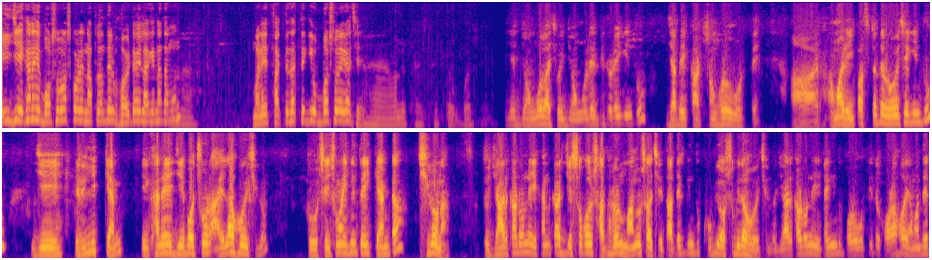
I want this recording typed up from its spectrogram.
এই যে এখানে বসবাস করেন আপনাদের ভয়টাই লাগে না তেমন? মানে থাকতে থাকতে কি অভ্যাস হয়ে গেছে? হ্যাঁ আমাদের থাকতে অভ্যাস যে জঙ্গল আছে ওই জঙ্গলের ভিতরেই কিন্তু যাবে কাঠ সংগ্রহ করতে। আর আমার এই পাশটাতে রয়েছে কিন্তু যে রিলিফ ক্যাম্প। এখানে যে বছর আয়লা হয়েছিল তো সেই সময় কিন্তু এই ক্যাম্পটা ছিল না। তো যার কারণে এখানকার যে সকল সাধারণ মানুষ আছে, তাদের কিন্তু খুবই অসুবিধা হয়েছিল। যার কারণে এটা কিন্তু পরবর্তীতে করা হয় আমাদের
